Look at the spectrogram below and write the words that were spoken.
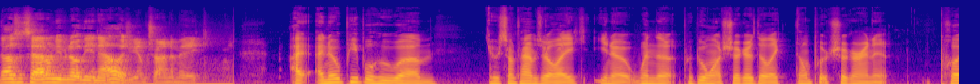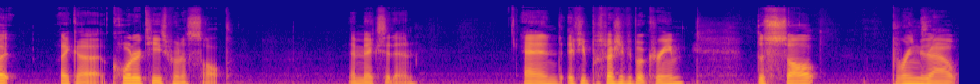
No, I was gonna say I don't even know the analogy I'm trying to make. I I know people who um who sometimes are like, you know, when the when people want sugar, they're like, don't put sugar in it. Put like a quarter teaspoon of salt and mix it in. And if you especially if you put cream, the salt brings out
